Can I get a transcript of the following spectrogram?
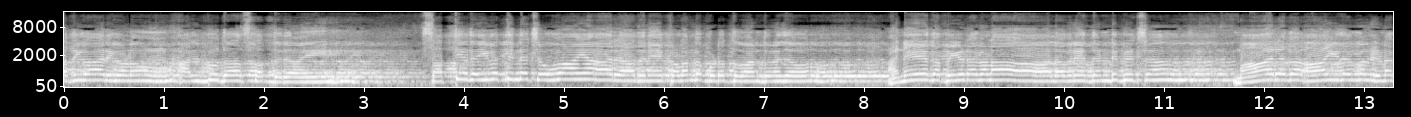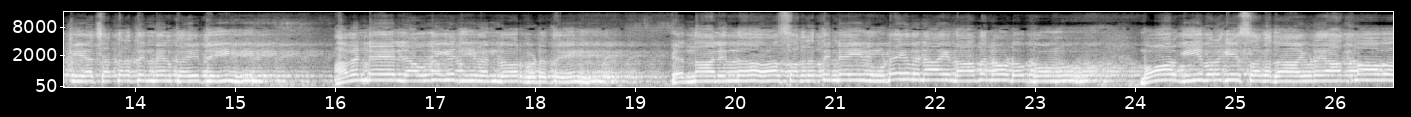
അധികാരികളും അത്ഭുത സ്തബ്ധരായി. സത്യദൈവത്തിന്റെ ചൊവ്വായ ആരാധനയെ കളങ്കപ്പെടുത്തുവാൻ തുനജോർ അനേക പീഡകളാൽ അവനെ ദണ്ഡിപ്പിച്ച് മാരക ആയുധങ്ങൾ ഇണക്കിയ ചക്രത്തിന്മേൽ കയറ്റി അവന്റെ ലൗകിക ജീവൻ വേർപെടുത്തി എന്നാൽ ഇന്ന് സകലത്തിന്റെയും ഉടയവനായ നാഥനോടൊപ്പം മോർ സഹതായുടെ ആത്മാവ്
